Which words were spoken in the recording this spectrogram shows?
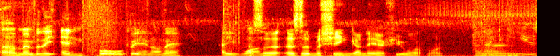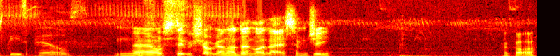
I remember the M4 being on here. A1. a, there's a machine gun here if you want one. Uh, I can use these pills. No, I'll stick with shotgun. I don't like that SMG. I've got a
